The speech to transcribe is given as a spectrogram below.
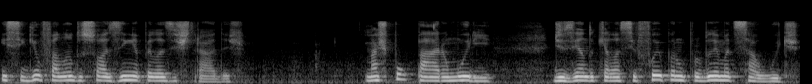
e seguiu falando sozinha pelas estradas. Mas pouparam Muri dizendo que ela se foi por um problema de saúde.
